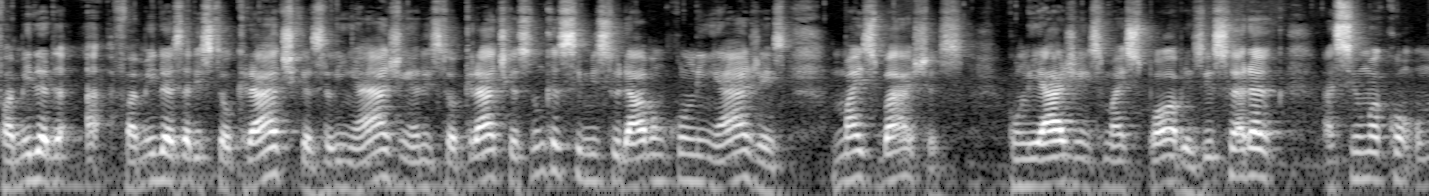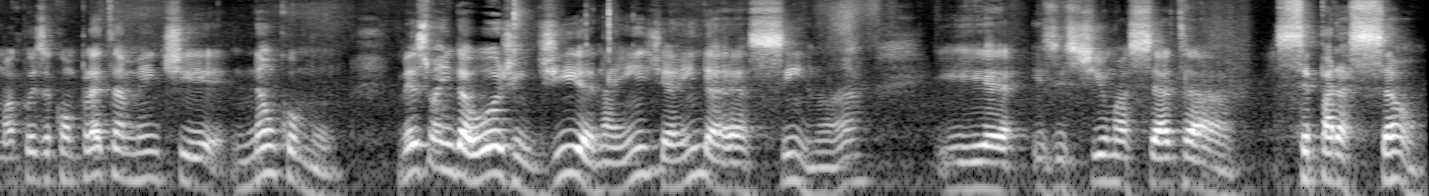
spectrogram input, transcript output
Família, famílias aristocráticas, linhagem aristocráticas, nunca se misturavam com linhagens mais baixas com linhagens mais pobres. Isso era assim uma, uma coisa completamente não comum. Mesmo ainda hoje em dia, na Índia, ainda é assim, não é? E é, existia uma certa separação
